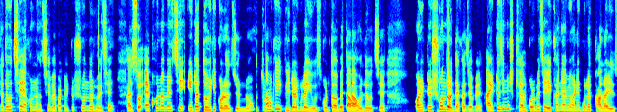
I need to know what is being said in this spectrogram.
যাতে হচ্ছে এখন হচ্ছে ব্যাপারটা একটু সুন্দর হয়েছে। আর সো এখন আমি হচ্ছে এটা তৈরি করার জন্য আমাকে এই গ্লিটারগুলো ইউজ করতে হবে, তাহলে হচ্ছে অনেকটা সুন্দর দেখা যাবে। আরেকটা জিনিস খেয়াল করবে যে এখানে আমি অনেকগুলো কালার ইউজ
